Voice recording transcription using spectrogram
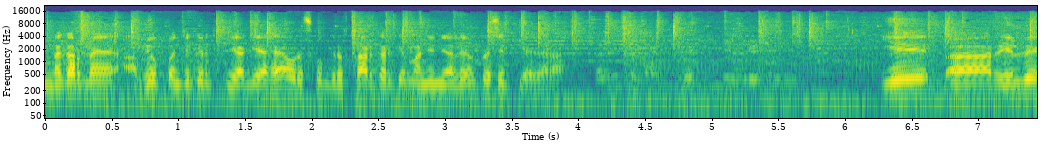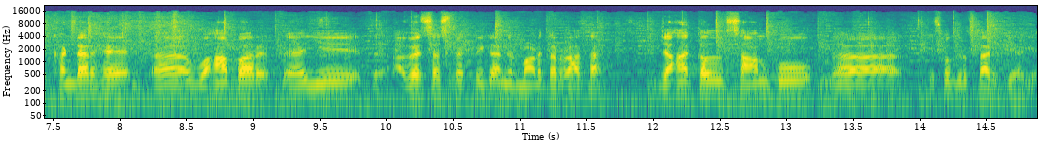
नगर में अभियोग पंजीकृत किया गया है और इसको गिरफ़्तार करके माननीय न्यायालय में प्रेषित किया जा रहा है। ये रेलवे खंडर है वहाँ पर ये अवैध शस्त्र फैक्ट्री का निर्माण कर रहा था जहाँ कल शाम को इसको गिरफ़्तार किया गया।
